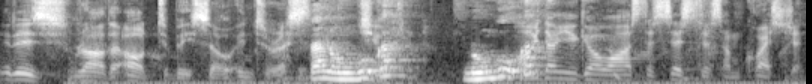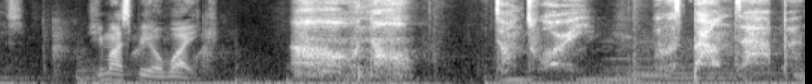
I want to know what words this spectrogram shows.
It is rather odd to be so interested. Kita nunggu kah? Nunggu Why kah? don't you go ask the sister some questions? She must be awake. Oh no. Don't worry. It was bound to happen.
